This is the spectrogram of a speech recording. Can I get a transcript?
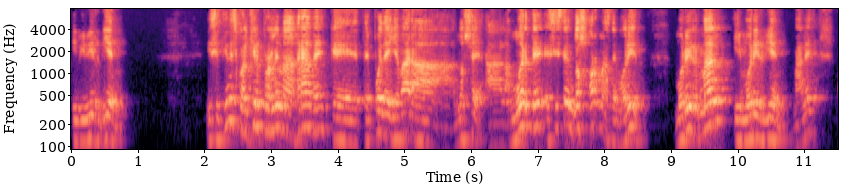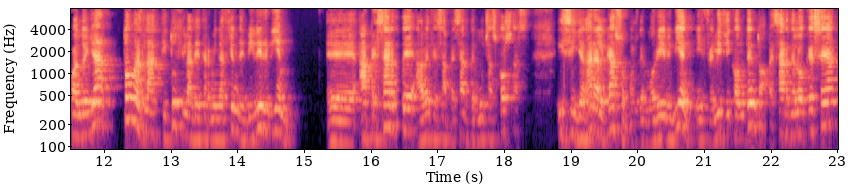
y vivir bien. Y si tienes cualquier problema grave que te puede llevar a, no sé, a la muerte, existen dos formas de morir. Morir mal y morir bien, ¿vale? Cuando ya tomas la actitud y la determinación de vivir bien, eh, a pesar de, a veces a pesar de muchas cosas, y si llegara el caso, pues de morir bien y feliz y contento, a pesar de lo que sea,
